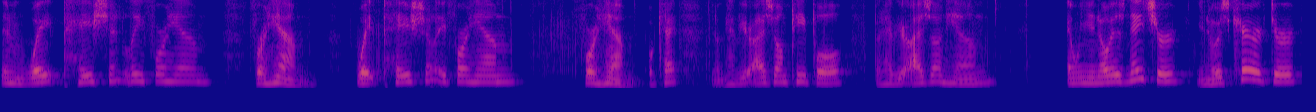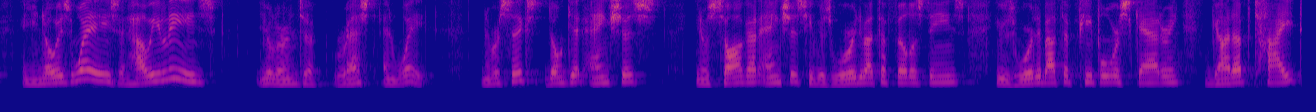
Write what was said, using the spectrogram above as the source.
Then wait patiently for Him, for Him. Wait patiently for Him, for Him. Okay? Don't have your eyes on people, but have your eyes on Him. And when you know His nature, you know His character, and you know His ways and how He leads, you learn to rest and wait. Number six, don't get anxious. You know, Saul got anxious. He was worried about the Philistines. He was worried about the people were scattering, got uptight.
